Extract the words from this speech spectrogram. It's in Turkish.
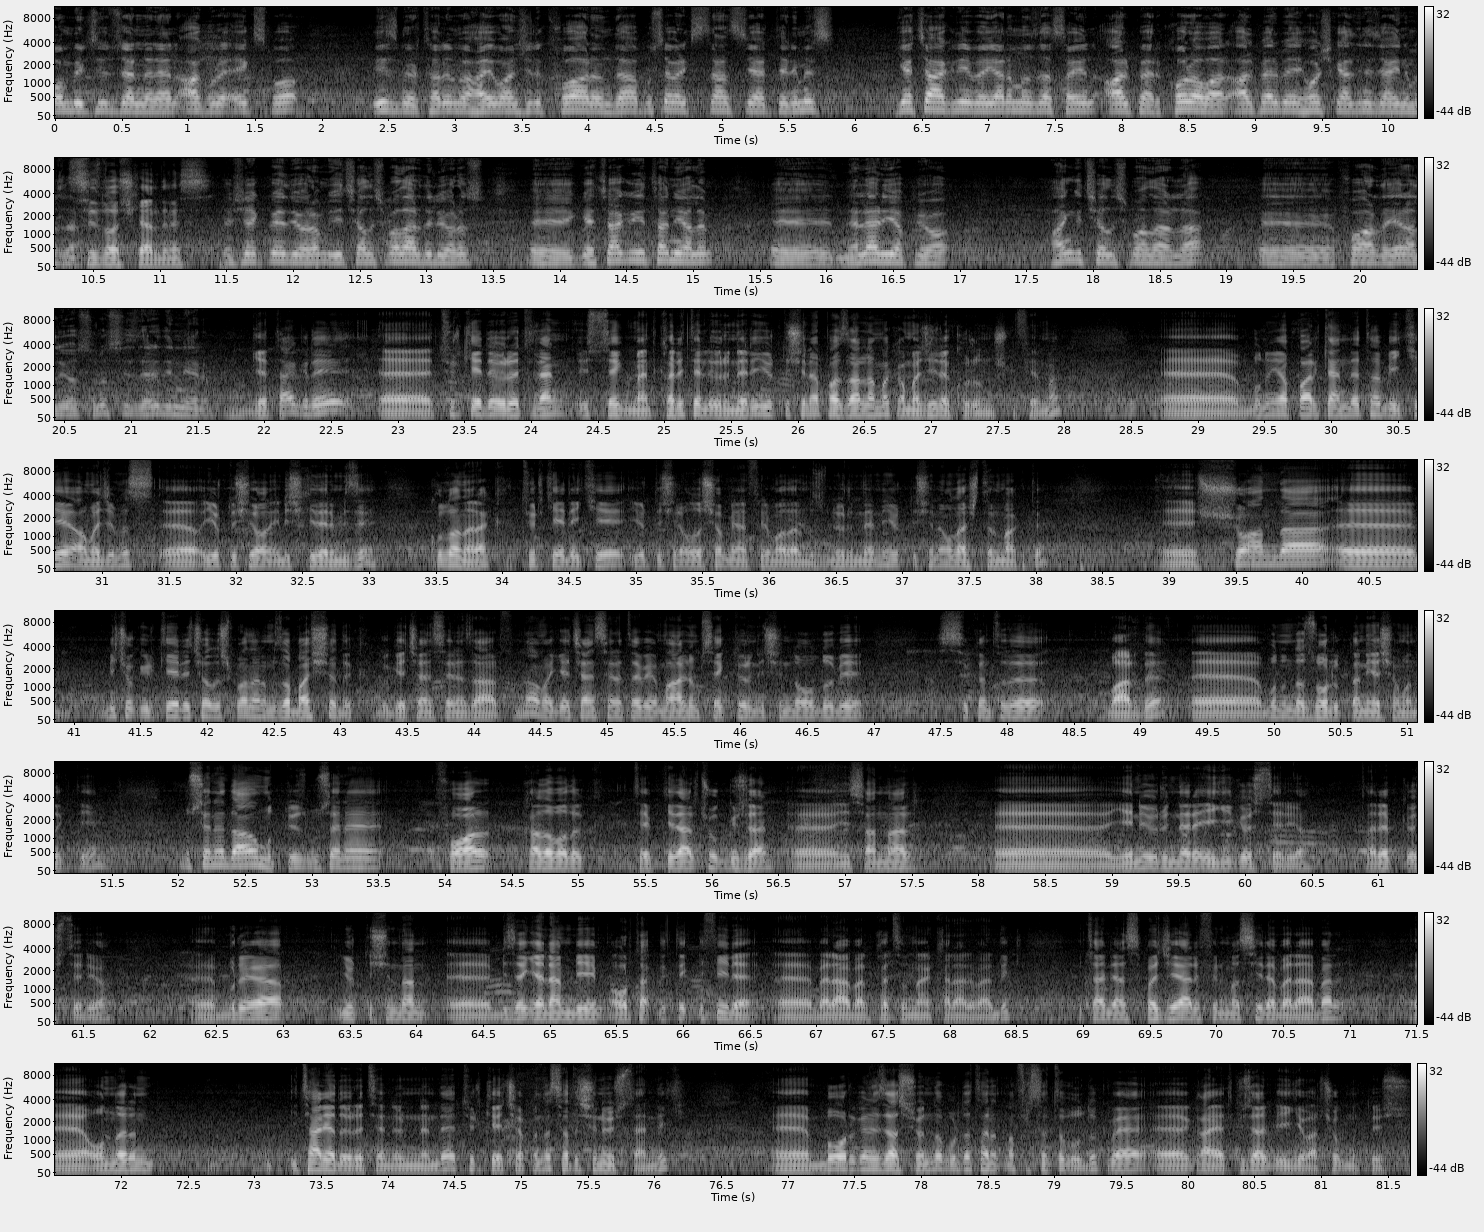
11. düzenlenen Agro Expo İzmir Tarım ve Hayvancılık Fuarı'nda bu seferki stand ziyaretlerimiz Getagri ve yanımızda Sayın Alper Koro var. Alper Bey hoş geldiniz yayınımıza. Siz de hoş geldiniz. Teşekkür ediyorum. İyi çalışmalar diliyoruz. Ee, Getagri'yi tanıyalım. Ee, neler yapıyor? Hangi çalışmalarla e, fuarda yer alıyorsunuz? Sizleri dinleyelim. Getagri, e, Türkiye'de üretilen üst segment kaliteli ürünleri yurt dışına pazarlamak amacıyla kurulmuş bir firma. E, bunu yaparken de tabii ki amacımız e, yurt dışı olan ilişkilerimizi kullanarak Türkiye'deki yurt dışına ulaşamayan firmalarımızın ürünlerini yurt dışına ulaştırmaktı. E, şu anda e, birçok ülkeyle çalışmalarımıza başladık bu geçen sene zarfında ama geçen sene tabii malum sektörün içinde olduğu bir sıkıntılı vardı. Ee, bunun da zorluklarını yaşamadık diyeyim. Bu sene daha umutluyuz. Bu sene fuar kalabalık, tepkiler çok güzel. Ee, insanlar e, yeni ürünlere ilgi gösteriyor, talep gösteriyor. Ee, buraya yurt dışından e, bize gelen bir ortaklık teklifiyle e, beraber katılmaya karar verdik. İtalyan Spagieri firmasıyla beraber e, onların İtalya'da üretilen ürünlerin de Türkiye çapında satışını üstlendik. Ee, bu organizasyonda burada tanıtma fırsatı bulduk ve e, gayet güzel bir ilgi var. Çok mutluyuz.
